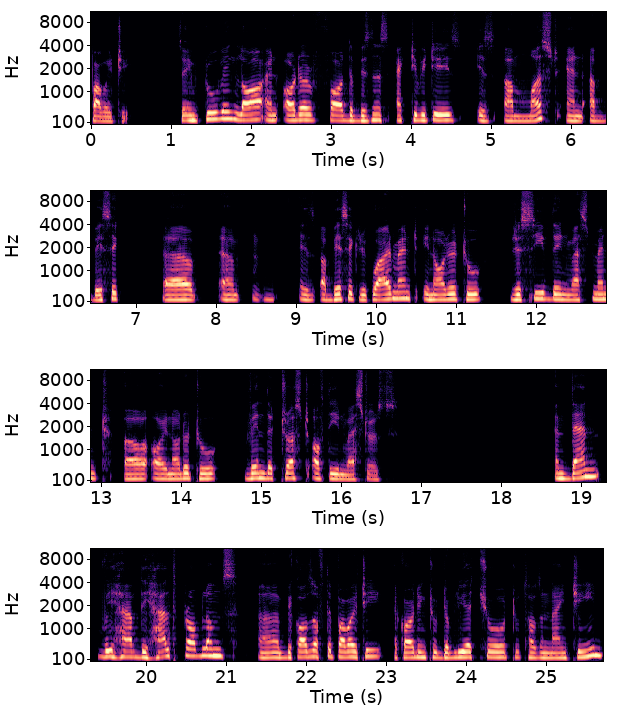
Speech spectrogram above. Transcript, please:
poverty so improving law and order for the business activities is a must and a basic uh, um, is a basic requirement in order to receive the investment uh, or in order to win the trust of the investors. And then we have the health problems uh, because of the poverty according to who 2019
